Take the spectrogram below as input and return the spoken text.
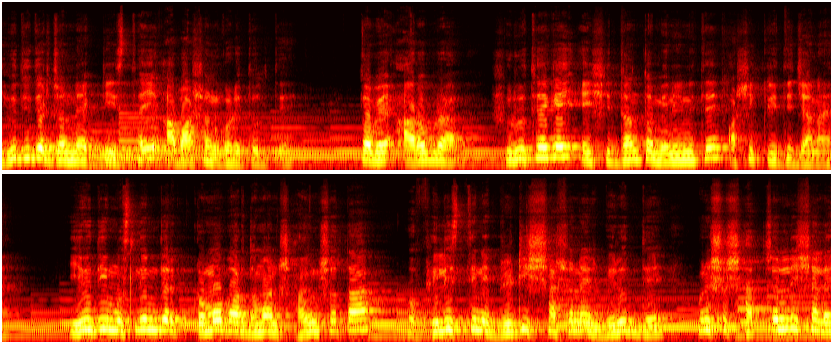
ইহুদিদের জন্য একটি স্থায়ী আবাসন গড়ে তুলতে। তবে আরবরা শুরু থেকেই এই সিদ্ধান্ত মেনে নিতে অস্বীকৃতি জানায়। ইহুদি মুসলিমদের ক্রমবর্ধমান সহিংসতা ও ফিলিস্তিনে ব্রিটিশ শাসনের বিরুদ্ধে উনিশশো সাতচল্লিশ সালে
